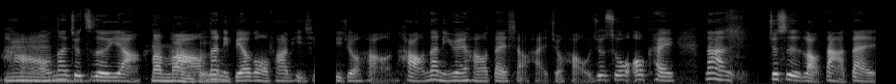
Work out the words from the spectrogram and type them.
好，那就这样，慢慢好，那你不要跟我发脾气就好，好，那你愿意好好带小孩就好，我就说 OK，那。就是老大带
